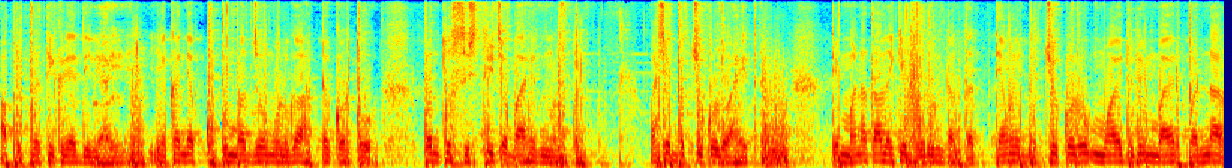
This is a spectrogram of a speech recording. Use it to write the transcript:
आपली प्रतिक्रिया दिली आहे. एखाद्या कुटुंबात जो मुलगा हट्ट करतो पण तो शिस्तीच्या बाहेर नसतो. असे बच्चू कडू आहेत. ते मनात आलं की बोलून टाकतात. त्यामुळे बच्चू कडू महायुतीतून बाहेर पडणार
